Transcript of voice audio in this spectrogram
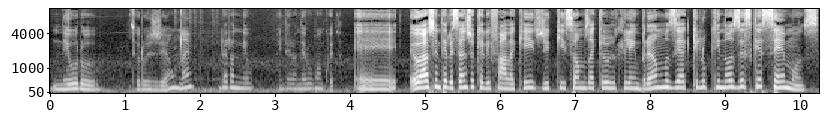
neurocirurgião, né? Ele era neuro. Ele era neuro alguma coisa. É, eu acho interessante o que ele fala aqui de que somos aquilo que lembramos e aquilo que nos esquecemos.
